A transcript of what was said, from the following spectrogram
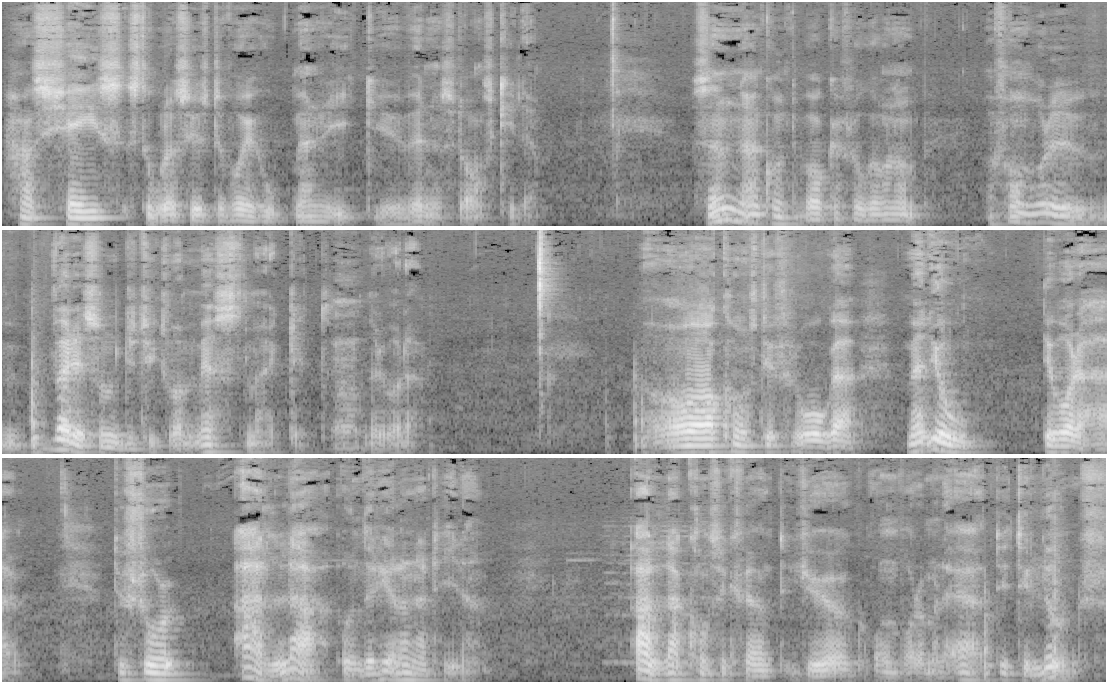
Hans tjejs stora syster var ihop med en rik eh, venezuelansk kille. Sen när han kom tillbaka frågade jag honom vad fan var det, vad är det som du tyckte var mest märkligt när du var där? Ja, konstig fråga. Men jo, det var det här. Du förstår, alla under hela den här tiden alla konsekvent ljög om vad de hade ätit till lunch.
